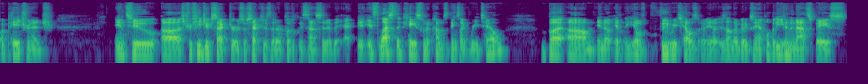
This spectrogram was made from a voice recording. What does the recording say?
of patronage into uh, strategic sectors or sectors that are politically sensitive. It, it's less the case when it comes to things like retail, but um, you know, it, you know, food retail is, is another good example. But even in that space,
